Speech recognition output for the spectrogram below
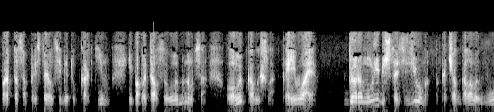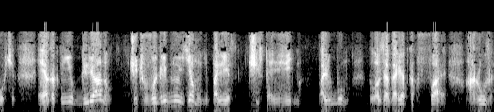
Протасов представил себе эту картину и попытался улыбнуться. Улыбка вышла кривая. «Даром лыбишься, Зюма!» — покачал головой Вовчик. Я как на нее глянул, чуть в выгребную яму не полез. Чистая ведьма, по-любому. Глаза горят, как фары, оружие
